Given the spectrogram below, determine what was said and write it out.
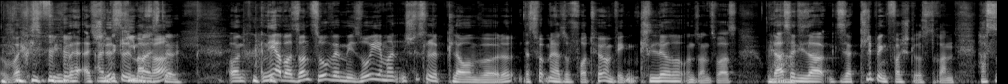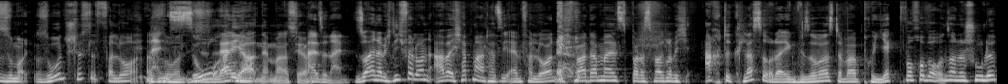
So als Schlüsselmacher. Und nee, aber sonst so, wenn mir so jemand einen Schlüssel klauen würde, das wird man ja sofort hören, wegen Klirre und sonst was. Und da ist ja dieser, dieser Clipping-Verschluss dran. Hast du so, mal so einen Schlüssel verloren? Nein, also, so dieses einen nennt man das ja. Also nein, so einen habe ich nicht verloren, aber ich habe mal tatsächlich einen verloren. Ich war damals, boah, das war glaube ich achte Klasse oder irgendwie sowas. Da war Projektwoche bei uns an der Schule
